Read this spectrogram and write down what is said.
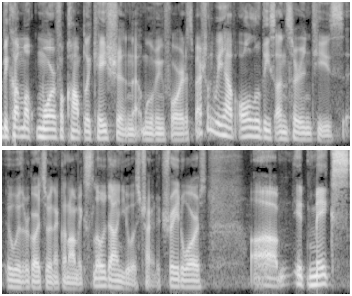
become a, more of a complication moving forward. Especially we have all of these uncertainties with regards to an economic slowdown, U.S.-China trade wars. Um, it makes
